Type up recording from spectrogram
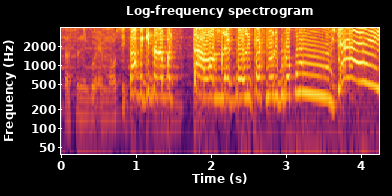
Rasanya gue emosi. Tapi kita dapat calon black ball di PES 2020. Yay!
